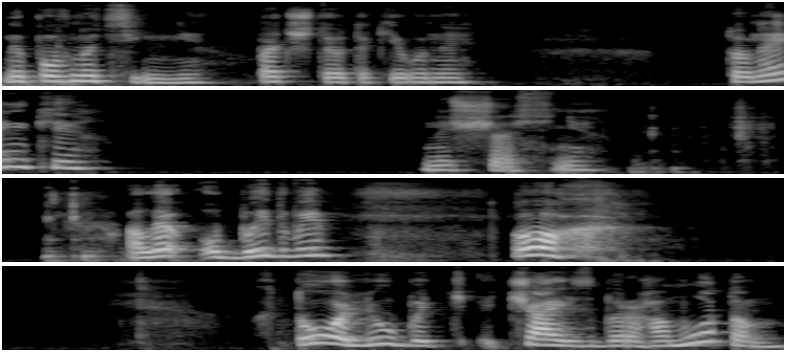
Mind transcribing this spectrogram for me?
Неповноцінні. Бачите, отакі вони тоненькі, нещасні. Але обидві. Ох! Хто любить чай з бергамотом,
